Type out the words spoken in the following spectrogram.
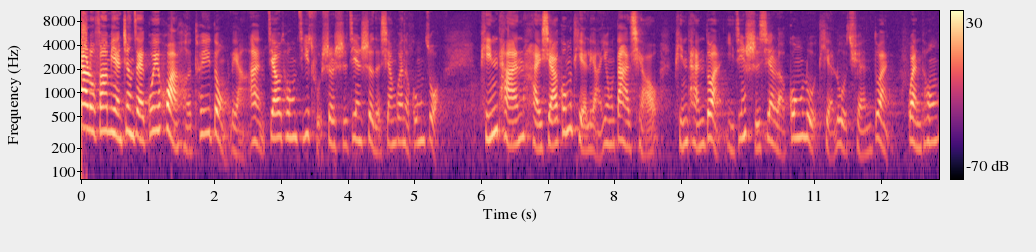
大陆方面正在规划和推动两岸交通基础设施建设的相关的工作。平潭海峡公铁两用大桥平潭段已经实现了公路、铁路全段贯通。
